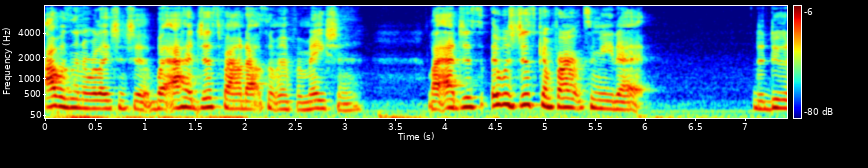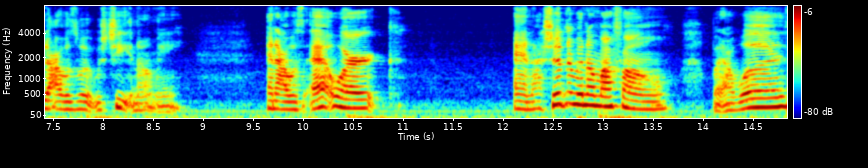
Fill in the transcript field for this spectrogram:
I was in a relationship, but I had just found out some information. Like I just, it was just confirmed to me that the dude I was with was cheating on me, and I was at work, and I shouldn't have been on my phone, but I was,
